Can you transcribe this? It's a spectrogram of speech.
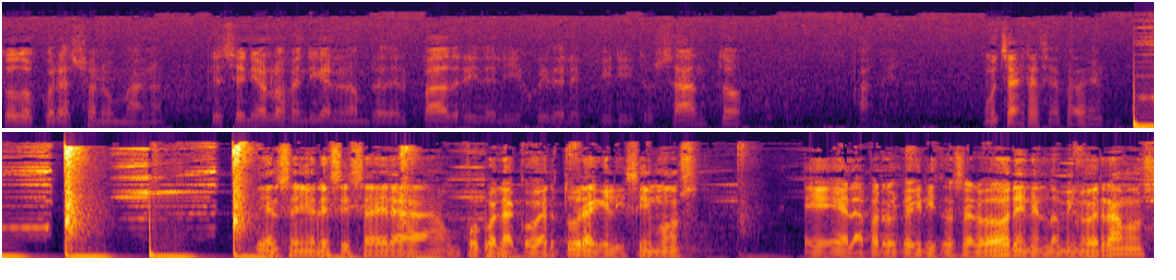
todo corazón humano. Que el Señor los bendiga en el nombre del Padre y del Hijo y del Espíritu Santo. Amén. Muchas gracias, Padre. Bien, señores, esa era un poco la cobertura que le hicimos eh, a la parroquia de Cristo Salvador en el Domingo de Ramos,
